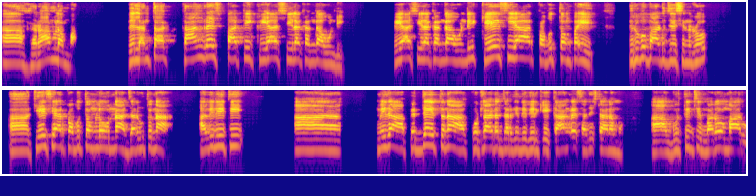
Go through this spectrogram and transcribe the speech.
ఆ రాములమ్మ. వీళ్ళంతా కాంగ్రెస్ పార్టీ క్రియాశీలకంగా ఉండి క్రియాశీలకంగా ఉండి కేసీఆర్ ప్రభుత్వంపై తిరుగుబాటు చేసినారు. ఆ కేసీఆర్ ప్రభుత్వంలో ఉన్న జరుగుతున్న అవినీతి ఆ మీద పెద్ద ఎత్తున కొట్లాడడం జరిగింది. వీరికి కాంగ్రెస్ అధిష్టానము ఆ గుర్తించి మరో మారు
